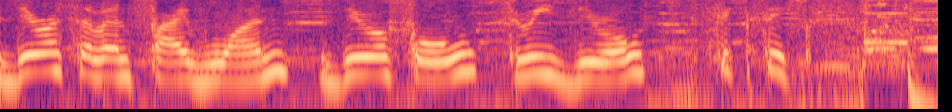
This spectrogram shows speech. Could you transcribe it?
0751 043066.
